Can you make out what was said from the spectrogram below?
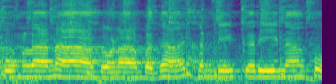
પૂમલાના દોણા બધા ખંડી કરી નાખો.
